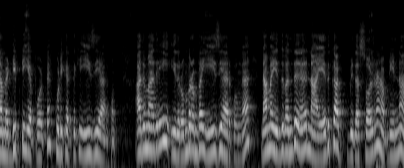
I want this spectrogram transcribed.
நம்ம டிப் டீயை போட்டு குடிக்கிறதுக்கு ஈஸியாக இருக்கும். அது மாதிரி இது ரொம்ப ரொம்ப ஈஸியாக இருக்குங்க. நம்ம இது வந்து நான் எதுக்கு இதை சொல்கிறேன் அப்படின்னா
